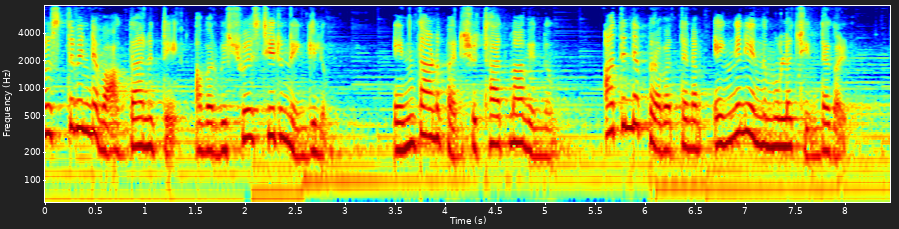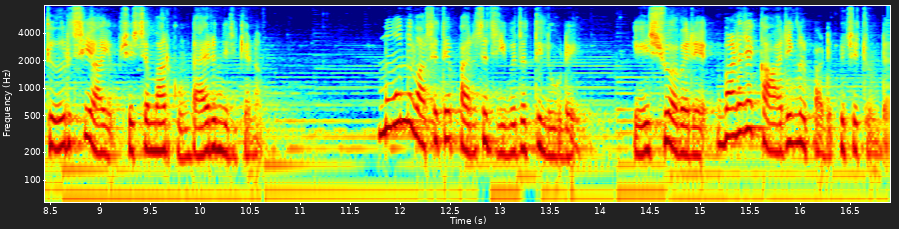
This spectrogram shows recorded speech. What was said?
ക്രിസ്തുവിന്റെ വാഗ്ദാനത്തെ അവർ വിശ്വസിച്ചിരുന്നെങ്കിലും എന്താണ് പരിശുദ്ധാത്മാവെന്നും അതിന്റെ പ്രവർത്തനം എങ്ങനെയെന്നുമുള്ള ചിന്തകൾ തീർച്ചയായും ശിഷ്യന്മാർക്കുണ്ടായിരുന്നിരിക്കണം. മൂന്ന് വർഷത്തെ പരസ്യ ജീവിതത്തിലൂടെ യേശു അവരെ വളരെ കാര്യങ്ങൾ പഠിപ്പിച്ചിട്ടുണ്ട്.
